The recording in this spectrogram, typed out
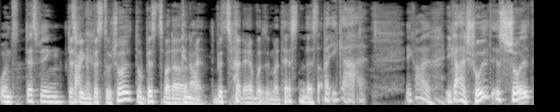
und deswegen, Deswegen zack, bist du schuld. Du bist zwar der, Genau. du bist zwar der, wo es immer testen lässt, aber egal. egal. Egal, Schuld ist Schuld.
